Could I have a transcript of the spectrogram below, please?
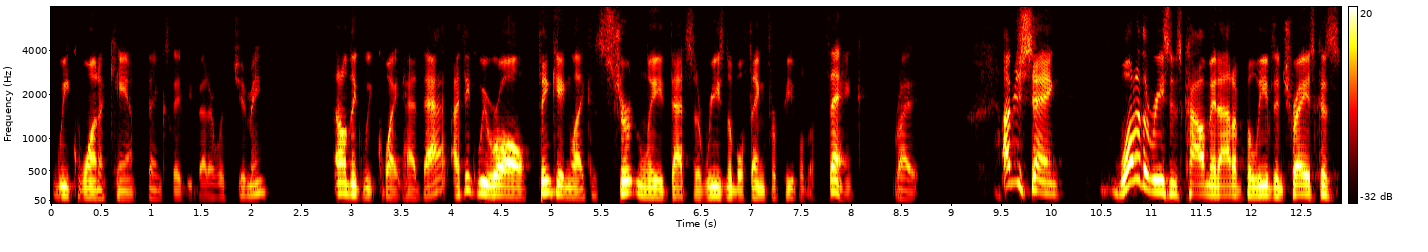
week one of camp thinks they'd be better with Jimmy. I don't think we quite had that. I think we were all thinking like certainly that's a reasonable thing for people to think, right? I'm just saying one of the reasons Kyle may not have believed in Trey is because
